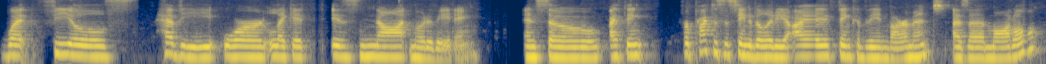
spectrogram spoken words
what feels heavy or like it is not motivating. And so I think for practice sustainability, I think of the environment as a model,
